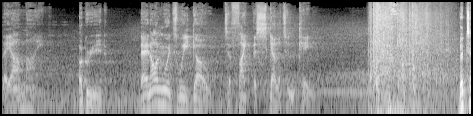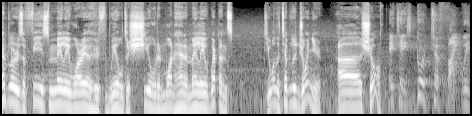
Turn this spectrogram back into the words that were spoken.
they are mine. Agreed. Then onwards we go to fight the Skeleton King. The Templar is a fierce melee warrior who wields a shield and one-handed melee weapons. Do you want the Templar to join you? Uh, sure. It is good to fight with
